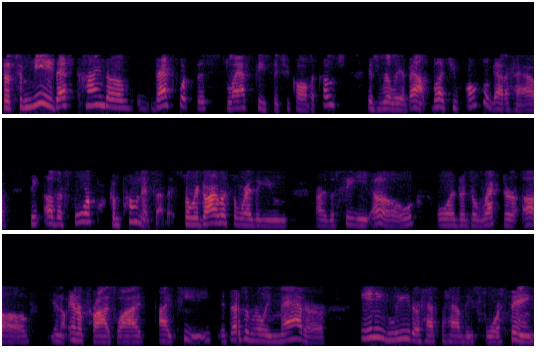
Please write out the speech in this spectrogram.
So to me, that's kind of that's what this last piece that you call the coach is really about. But you've also got to have the other four components of it. So regardless of whether you are the CEO or the director of, you know, enterprise-wide IT, it doesn't really matter. Any leader has to have these four things.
